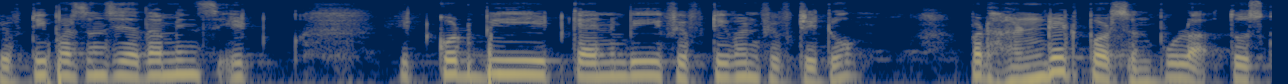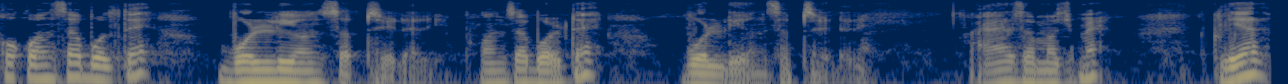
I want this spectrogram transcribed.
फिफ्टी परसेंट से ज़्यादा means it it could be it can be fifty one fifty two but hundred percent पूरा तो उसको कौन सा बोलते हैं? वोल्डी ऑन सब्सिडरी कौन सा बोलते हैं? वोल्डी ऑन सब्सिडरी आया समझ में? क्लियर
